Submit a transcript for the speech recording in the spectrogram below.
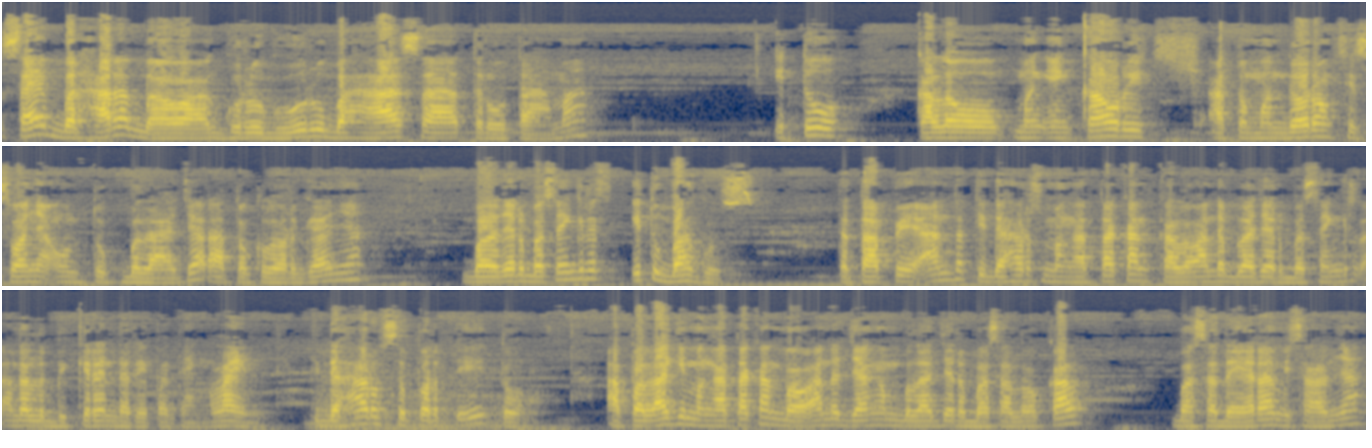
saya berharap bahwa guru-guru bahasa terutama itu kalau mengencourage atau mendorong siswanya untuk belajar atau keluarganya belajar bahasa Inggris itu bagus. Tetapi Anda tidak harus mengatakan kalau Anda belajar bahasa Inggris Anda lebih keren daripada yang lain. Tidak harus seperti itu. Apalagi mengatakan bahwa Anda jangan belajar bahasa lokal, bahasa daerah misalnya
